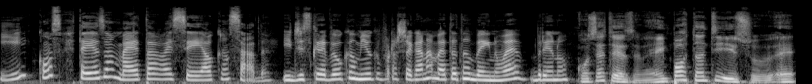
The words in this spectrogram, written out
e com certeza a meta vai ser alcançada. E descrever o caminho para chegar na meta também, não é, Breno? Com certeza. É importante isso. É,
